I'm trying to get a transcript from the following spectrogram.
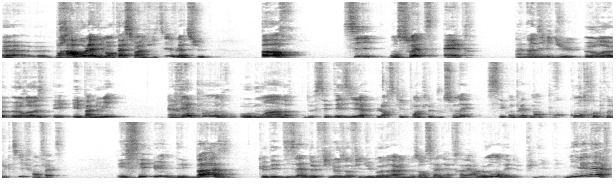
Euh, bravo l'alimentation intuitive là-dessus. Or, si on souhaite être un individu heureux, heureuse et épanoui, répondre au moindre de ses désirs lorsqu'il pointe le bout de son nez, c'est complètement contre-productif en fait. Et c'est une des bases que des dizaines de philosophies du bonheur nous enseignent à travers le monde et depuis des, millénaires.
